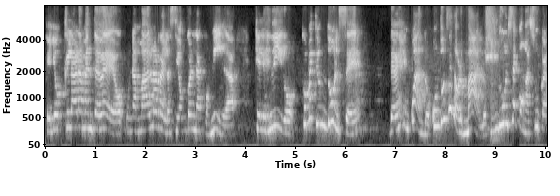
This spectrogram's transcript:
que yo claramente veo una mala relación con la comida, que les digo, cómete un dulce de vez en cuando, un dulce normal, un dulce con azúcar,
